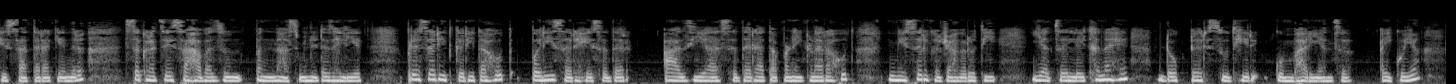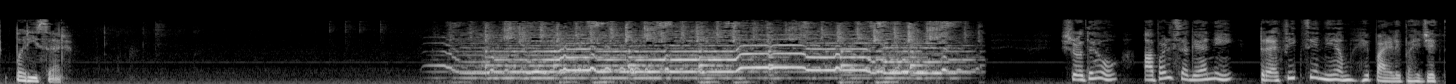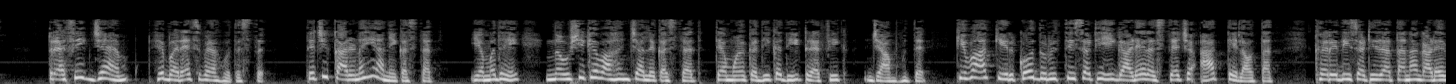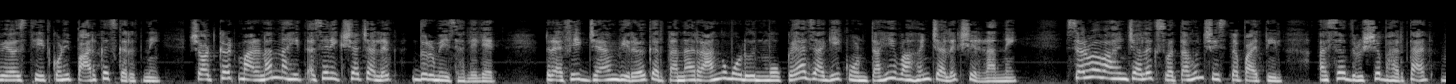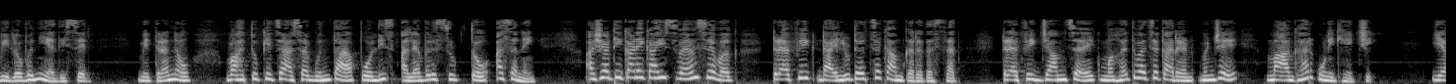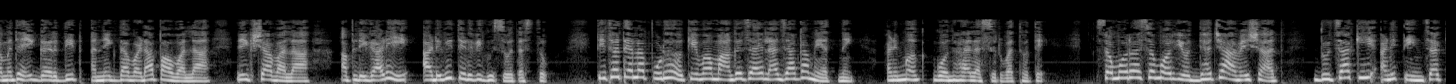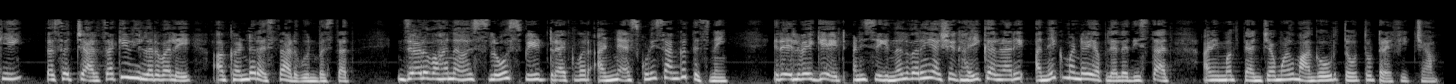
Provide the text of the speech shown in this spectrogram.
हे सातारा केंद्र सकाळचे सहा वाजून पन्नास मिनिटं झाली आहेत प्रसारित करीत आहोत परिसर हे सदर. आज या सदरात आपण ऐकणार आहोत निसर्ग जागृती. याचं लेखन आहे डॉक्टर सुधीर कुंभार यांचं. ऐकूया परिसर. श्रोते हो आपण सगळ्यांनी ट्रॅफिकचे नियम हे पाळले पाहिजेत. ट्रॅफिक जॅम हे बऱ्याच वेळा होत असतं. त्याची कारणंही अनेक असतात. यामध्ये नवशिके वाहन चालक असतात. त्यामुळे कधीकधी ट्रॅफिक जाम होतं. किंवा किरकोळ दुरुस्तीसाठी गाड्या रस्त्याच्या आत ते लावतात. खरेदीसाठी जाताना गाड्या व्यवस्थित कोणी पार्कच करत नाही. शॉर्टकट मारणार नाहीत असे रिक्षा चालक दुर्मिळ झालेले आहेत. ट्रॅफिक जॅम विरळ करताना रांग मोडून मोकळ्या जागी कोणताही वाहन चालक शिरणार नाही. सर्व वाहन चालक स्वतःहून शिस्त पाळतील असं दृश्य भारतात विलोभनीय दिसेल. मित्रांनो वाहतुकीचा असा गुंता पोलीस आल्यावरच सुटतो असं नाही. अशा ठिकाणी काही स्वयंसेवक ट्रॅफिक डायल्युटरचं काम करत असतात. ट्रॅफिक जामचं एक महत्वाचं कारण म्हणजे माघार कोणी घ्यायची. यामध्ये गर्दीत अनेकदा वडापाववाला रिक्षावाला आपली गाडी आडवी तिडवी घुसवत असतो. तिथं त्याला पुढं किंवा मागं जायला जागा मिळत नाही आणि मग गोंधळाला सुरुवात होते. समोरासमोर योद्ध्याच्या आवेशात दुचाकी आणि तीनचाकी तसंच चारचाकी व्हीलरवाले अखंड रस्ता अडवून बसतात. जड वाहनं स्लो स्पीड ट्रॅकवर आणण्यास कोणी सांगतच नाही. रेल्वे गेट आणि सिग्नलवरही अशी घाई करणारी अनेक मंडळी आपल्याला दिसतात आणि मग त्यांच्यामुळे मागं उरतो तो ट्रॅफिक जाम.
